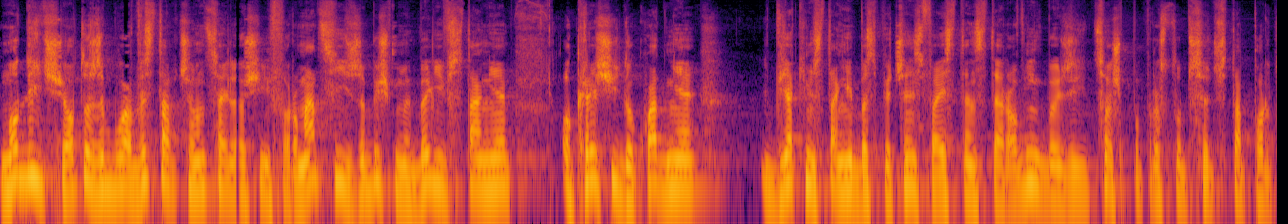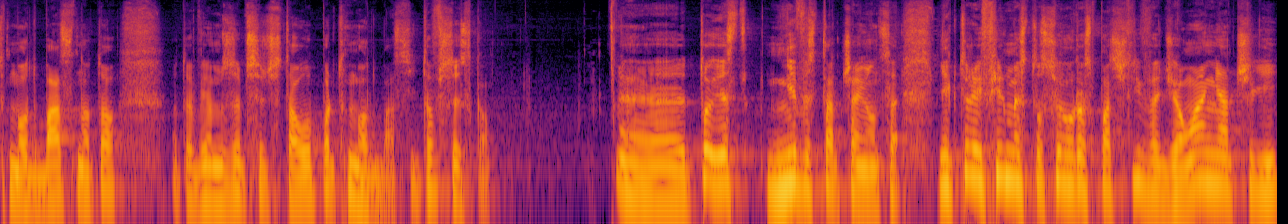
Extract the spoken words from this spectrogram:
modlić się o to, żeby była wystarczająca ilość informacji, żebyśmy byli w stanie określić dokładnie, w jakim stanie bezpieczeństwa jest ten sterownik, bo jeżeli coś po prostu przeczyta port Modbus, no to, no to wiem, że przeczytało port Modbus i to wszystko. E, To jest niewystarczające. Niektóre firmy stosują rozpaczliwe działania, czyli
